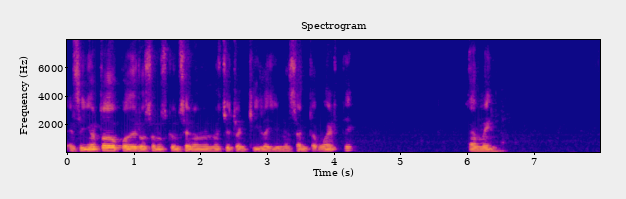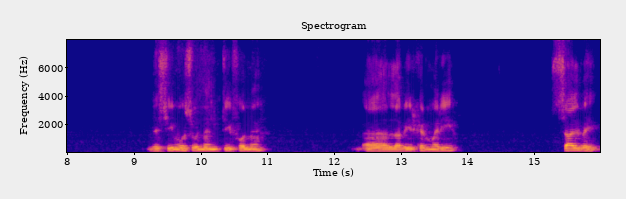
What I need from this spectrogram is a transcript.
el Señor Todopoderoso nos conceda una noche tranquila y una santa muerte. Amén. Decimos una antífona a la Virgen María. Salve,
